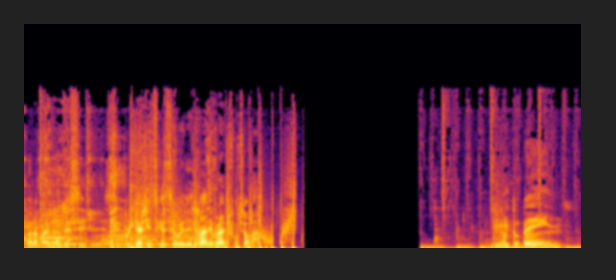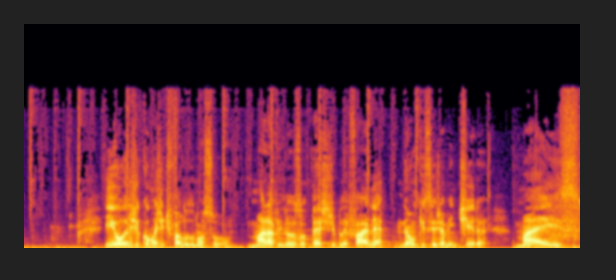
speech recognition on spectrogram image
Agora vai. É. Vamos ver se, se porque a gente esqueceu ele, ele vai lembrar de funcionar. Muito bem. E hoje, como a gente falou do nosso maravilhoso teste de blefar, né? Não que seja mentira, mas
